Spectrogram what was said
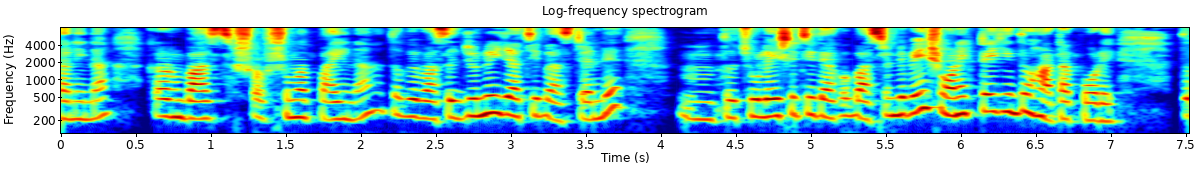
জানি না, কারণ বাস সবসময় পাই না। তবে বাসের জন্যই যাচ্ছি বাস স্ট্যান্ডে। তো চলে এসেছি দেখো, বাস স্ট্যান্ডে বেশ অনেকটাই কিন্তু হাঁটা পড়ে। তো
